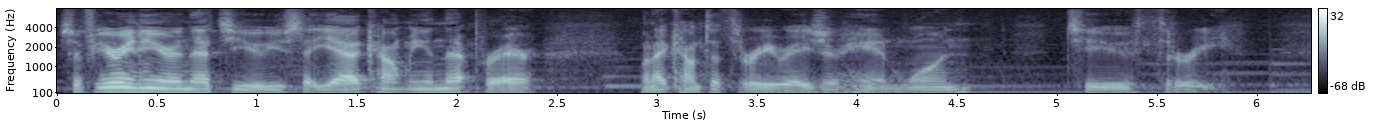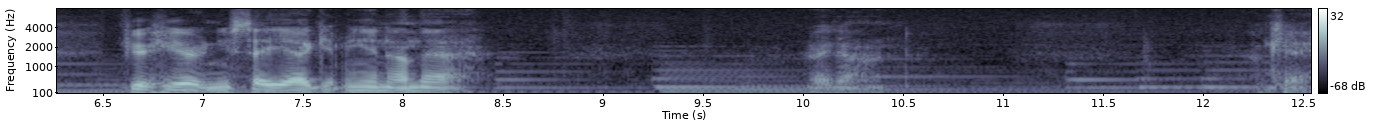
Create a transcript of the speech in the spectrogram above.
So if you're in here and that's you, you say, Yeah, count me in that prayer. When I count to three, raise your hand. One, two, three. If you're here and you say, Yeah, get me in on that. Right on. Okay.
